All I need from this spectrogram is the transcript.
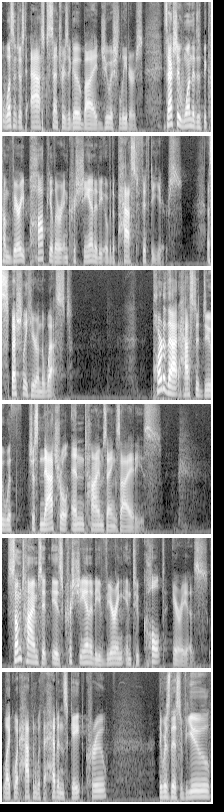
wasn't just asked centuries ago by Jewish leaders. It's actually one that has become very popular in Christianity over the past 50 years, especially here in the West. Part of that has to do with just natural end times anxieties. Sometimes it is Christianity veering into cult areas, like what happened with the Heaven's Gate crew. There was this view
